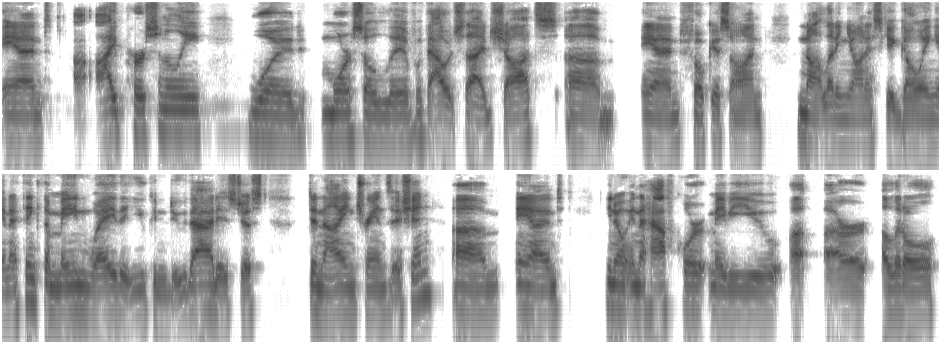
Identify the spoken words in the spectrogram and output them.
And I personally would more so live with outside shots um, and focus on not letting Giannis get going. And I think the main way that you can do that is just denying transition. Um, and you know, in the half court, maybe you uh, are a little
